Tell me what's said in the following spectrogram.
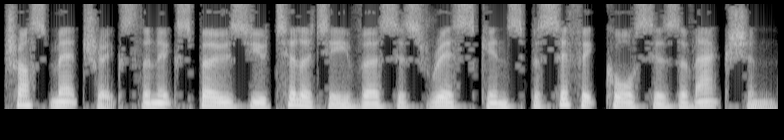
trust metrics that expose utility versus risk in specific courses of action.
